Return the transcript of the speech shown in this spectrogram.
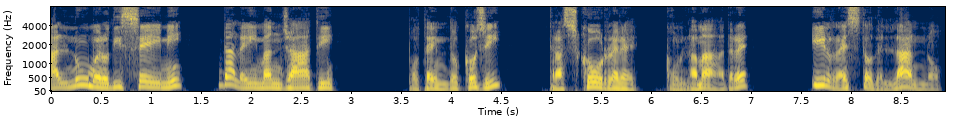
al numero di semi da lei mangiati, potendo così trascorrere con la madre il resto dell'anno.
